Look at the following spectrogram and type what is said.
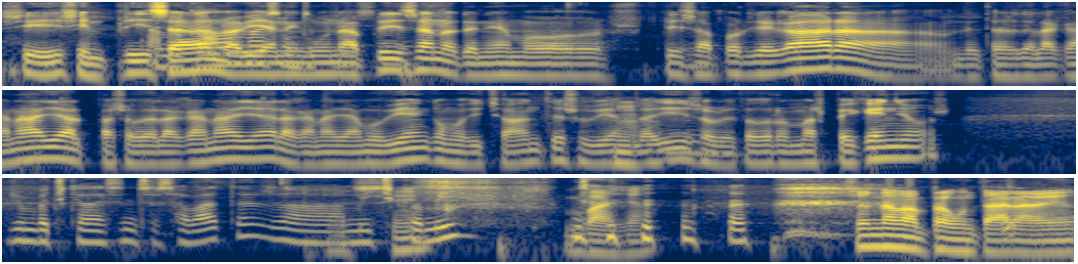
Sí, sin prisa, calma, no había sin ninguna prisas. prisa, no teníamos prisa por llegar a- detrás de la canalla, al paso de la canalla, la canalla muy bien, como he dicho antes, subiendo allí, sobre todo los más pequeños. Jo em vaig quedar sense sabates a mig Sí. camí. Vaja. Això anàvem a preguntar ara. eh?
